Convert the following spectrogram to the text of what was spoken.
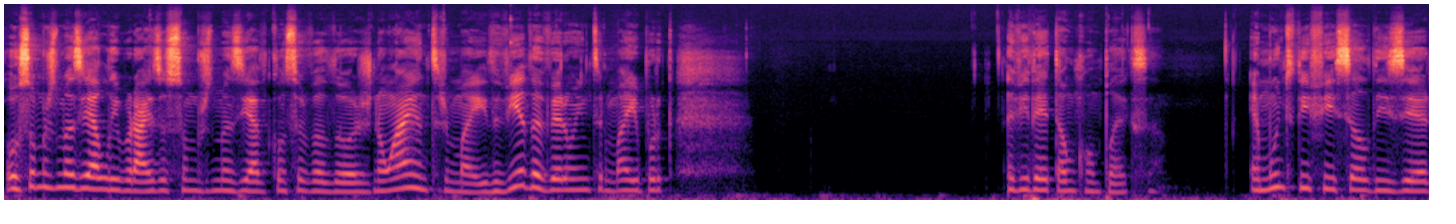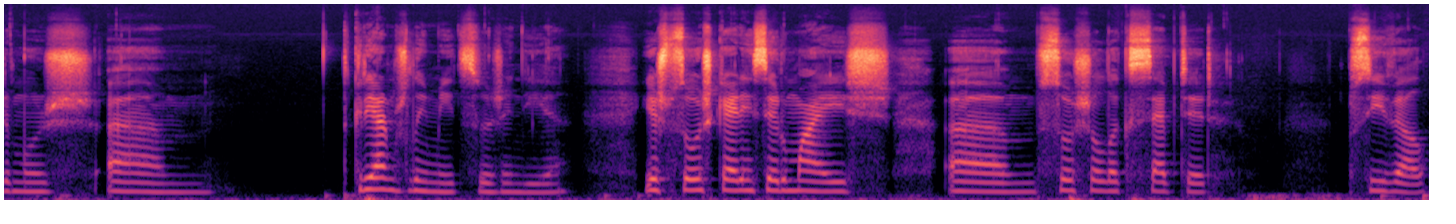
Ou somos demasiado liberais ou somos demasiado conservadores. Não há intermeio. Devia de haver um intermeio porque a vida é tão complexa. É muito difícil dizermos. Um, criarmos limites hoje em dia. E as pessoas querem ser o mais um, social accepted possível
